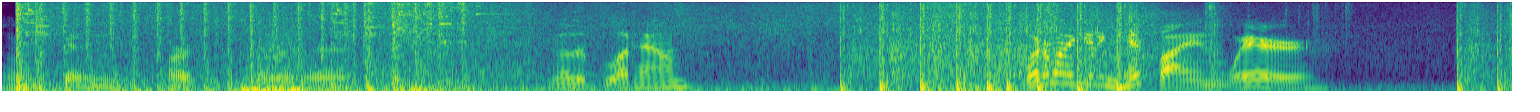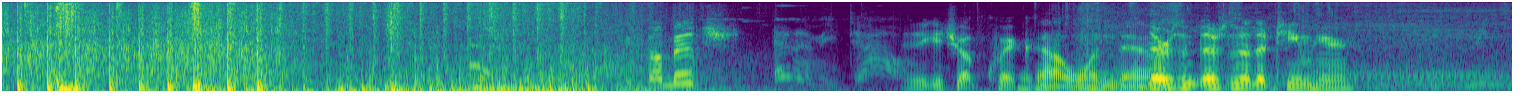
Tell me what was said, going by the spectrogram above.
I'm getting of that. Another bloodhound. What am I getting hit by and where? You fell, bitch? Enemy down. I need to get you up I quick. got one down. There's there's another team here. Rings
